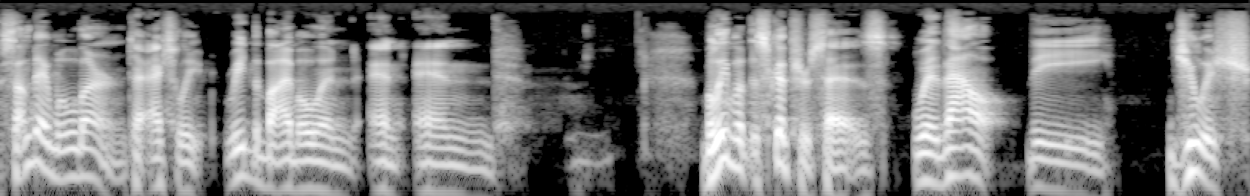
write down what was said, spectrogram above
someday we'll learn to actually read the Bible and and and believe what the Scripture says without the Jewish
